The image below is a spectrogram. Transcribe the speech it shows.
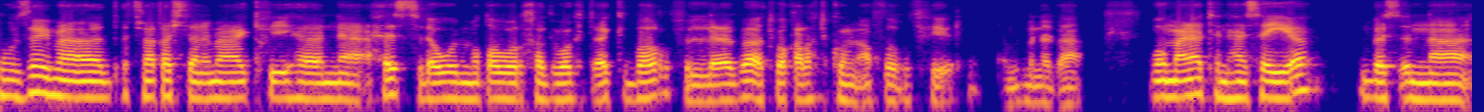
وزي ما تناقشت أنا معك فيها أن أحس لو المطور خذ وقت أكبر في اللعبة أتوقع راح تكون أفضل بكثير من الآن. مو معناته إنها سيئة بس أن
